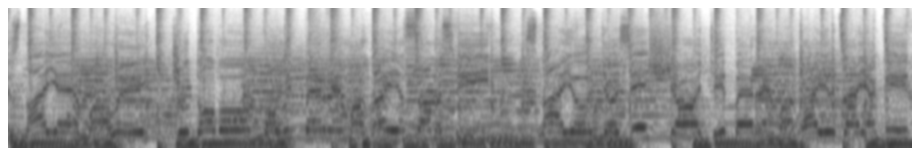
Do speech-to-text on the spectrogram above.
і знає малий. Чудово, коли перемагає саме світ. Знають усі, що ті перемагають, за яких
